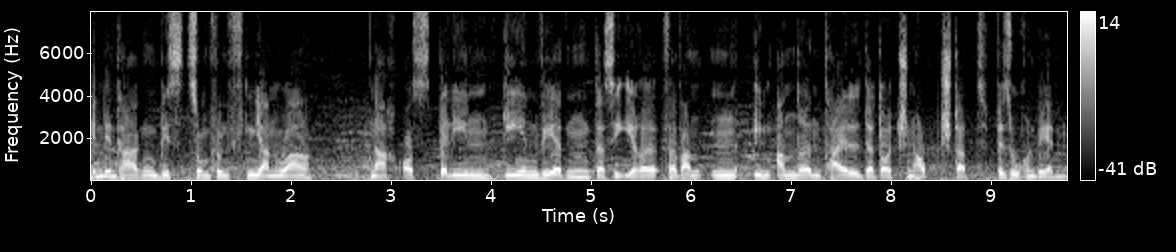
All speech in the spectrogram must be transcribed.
in den Tagen bis zum 5. Januar nach Ostberlin gehen werden, dass sie ihre Verwandten im anderen Teil der deutschen Hauptstadt besuchen werden.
